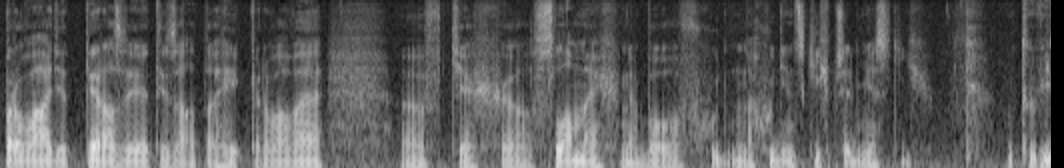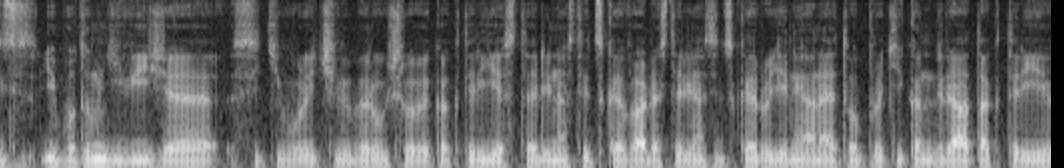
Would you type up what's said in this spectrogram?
provádět ty razie, ty zátahy krvavé eh, v těch eh, slamech nebo v chud, na chudinských předměstích. A to víc je potom diví, že si ti voliči vyberou člověka, který je z té dynastické vlády, z té dynastické rodiny a ne to proti kandidáta, který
